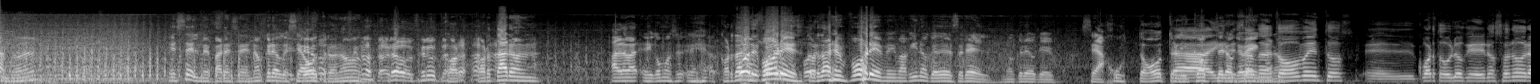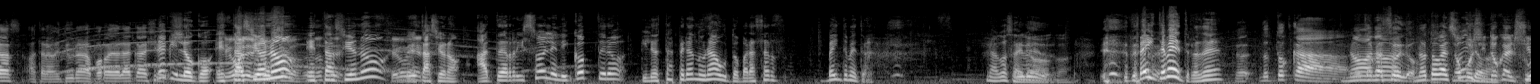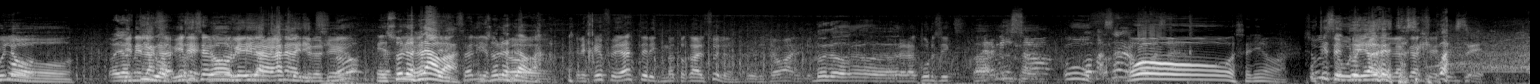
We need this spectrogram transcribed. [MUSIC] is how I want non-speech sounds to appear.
¿Eh? Es él, me parece. No creo que sea [LAUGHS] otro, Se ¿no? nota, bravo, se nota. Cor- cortaron. Alba- eh, ¿Cómo se.? eh, cortaron Fore, Fore, Forest, Fore. cortaron Forest, me imagino que debe ser él. No creo que sea justo otro Está helicóptero que venga. en estos ¿no? momentos el cuarto bloque de No Sonoras hasta las 21 horas por radio de la calle. Mirá qué loco, estacionó, estacionó, estacionó, aterrizó el helicóptero y lo está esperando un auto para hacer 20 metros. Una cosa de loco. [LAUGHS] 20 metros, ¿eh? No, no toca, no, No, toca no, el suelo. no toca el No, suelo. pues si toca el suelo. Viene Radioactivo. la, No viene, no, viene la cana y se Asterix, lo lleva. ¿no? El suelo es lava, Asterix, el suelo es lava. El jefe de Asterix no tocaba el suelo, se llamaba No lo. no- la Cursix. Ah, Permiso. ¿Puedo pasar? Oh, señor. yo Usted seguridad de en la calle.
